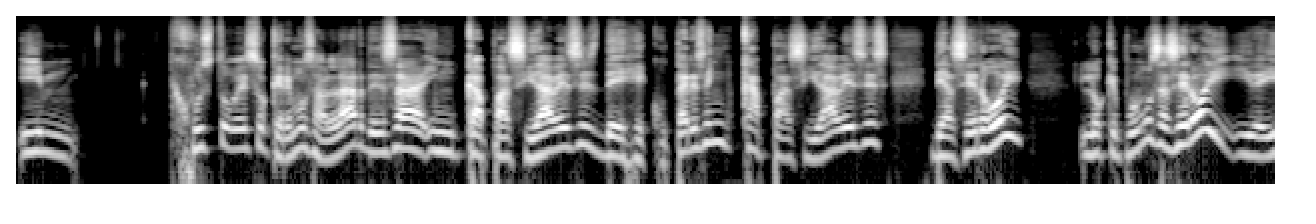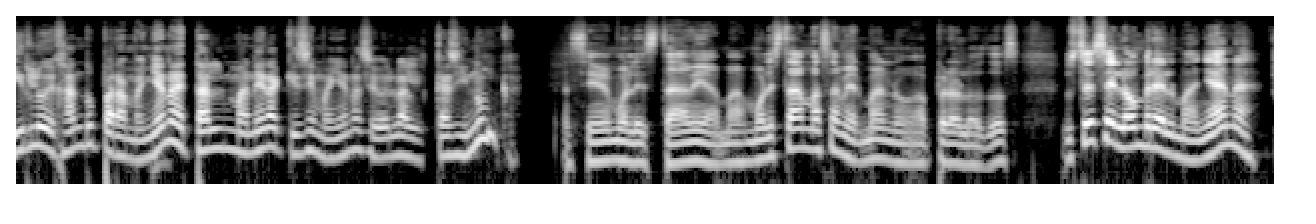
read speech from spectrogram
Y justo eso queremos hablar, de esa incapacidad a veces de ejecutar, esa incapacidad a veces de hacer hoy lo que podemos hacer hoy y de irlo dejando para mañana de tal manera que ese mañana se vuelva casi nunca. Así me molestaba a mi mamá. Molestaba más a mi hermano, ah, pero a los dos. Usted es el hombre del mañana.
